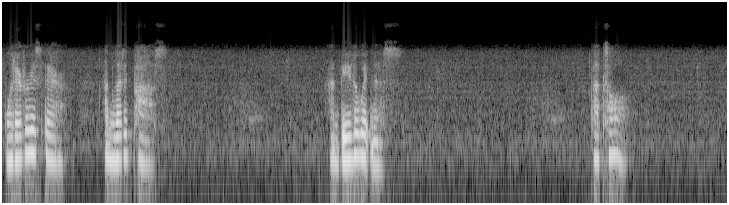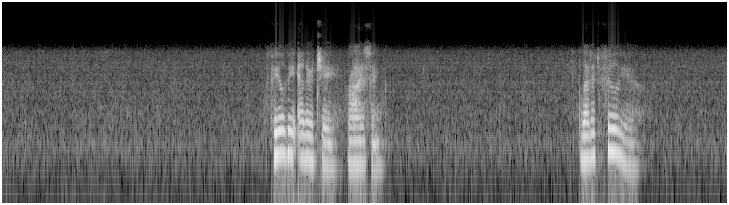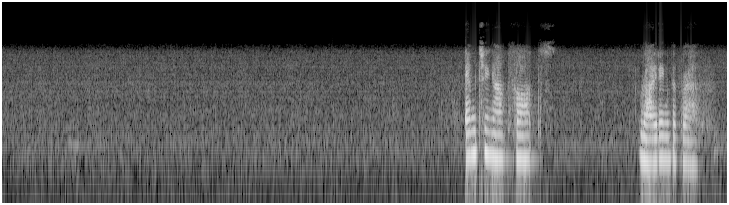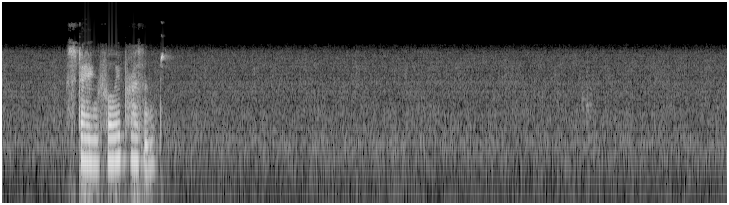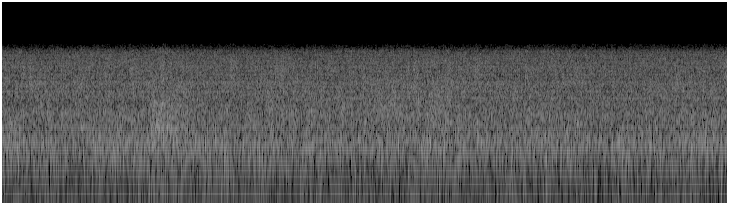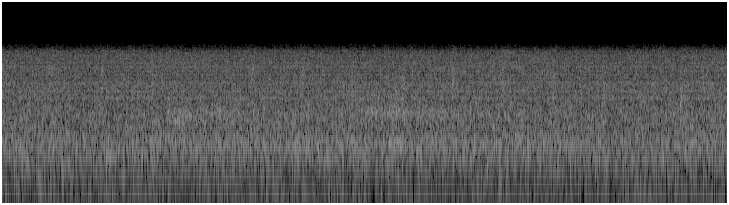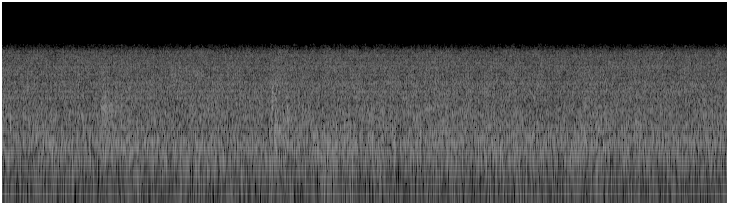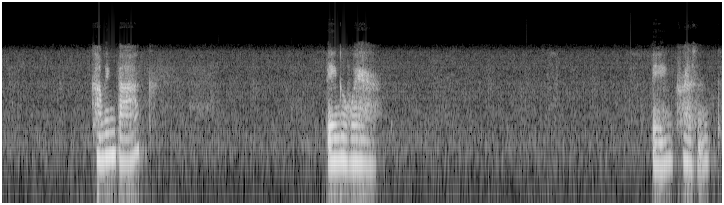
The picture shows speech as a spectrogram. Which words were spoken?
Whatever is there and let it pass. And be the witness. That's all. Feel the energy rising. Let it fill you. Emptying out thoughts, riding the breath, staying fully present. Coming back, being aware. Being present.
